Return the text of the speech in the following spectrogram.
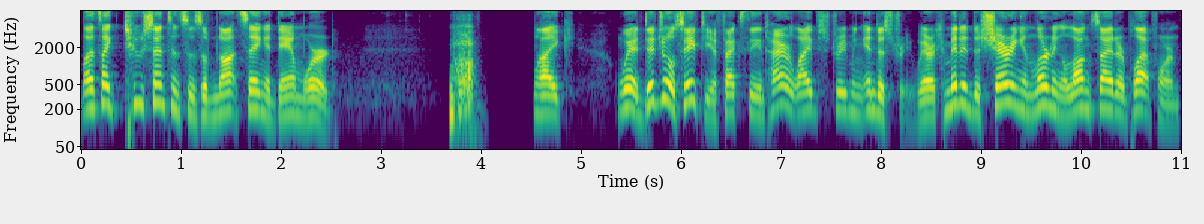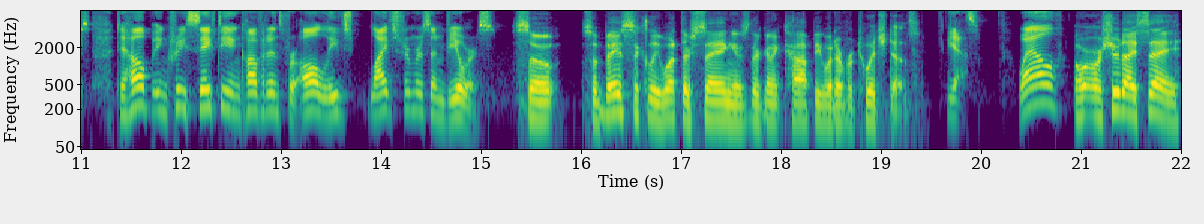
That's like two sentences of not saying a damn word. like where digital safety affects the entire live streaming industry. We are committed to sharing and learning alongside our platforms to help increase safety and confidence for all live, streamers and viewers. So, so basically, what they're saying is they're going to copy whatever Twitch does, Yes. Well, or, or should I say,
